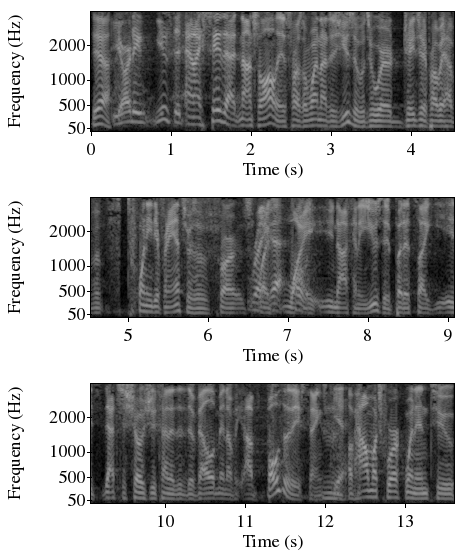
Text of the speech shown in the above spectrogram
Yeah. You already used it. And I say that nonchalantly as far as why not just use it, to where JJ probably have 20 different answers as far as Right, like yeah, why totally. you're not going to use it. But it's like, it's, that just shows you kind of the development of, of both of these things, mm. Yeah. of how much work went into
